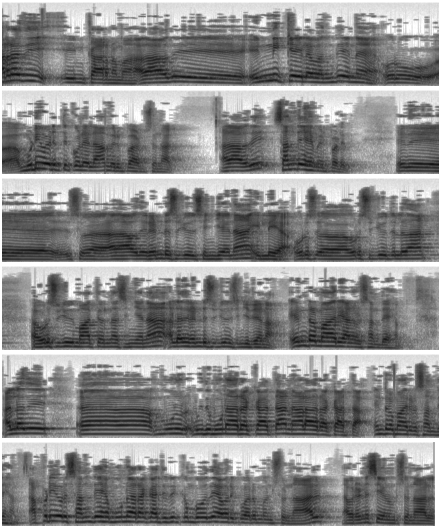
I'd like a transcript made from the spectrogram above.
அறதியின் காரணமாக அதாவது எண்ணிக்கையில் வந்து என்ன ஒரு முடிவெடுத்துக்கொள்ளலாம் இருப்பான்னு சொன்னால். அதாவது சந்தேகம் ஏற்படுது. இது அதாவது ரெண்டு சுஜூத் செஞ்சேனா இல்லையா? ஒரு ஒரு சுஜூதில் தான் ஒரு சுஜூத் மாற்றி வந்தால் செஞ்சேனா? அல்லது ரெண்டு சுஜூத் செஞ்சுட்டேனா? என்ற மாதிரியான ஒரு சந்தேகம். அல்லது மூணு இது மூணாறு ரக்காத்தா நாலாறு ரக்காத்தா? என்ற மாதிரி ஒரு சந்தேகம். அப்படி ஒரு சந்தேகம் மூணாறு ரக்காத்து இருக்கும்போதே அவருக்கு வரும்னு சொன்னால் அவர் என்ன செய்யணும்னு சொன்னால்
